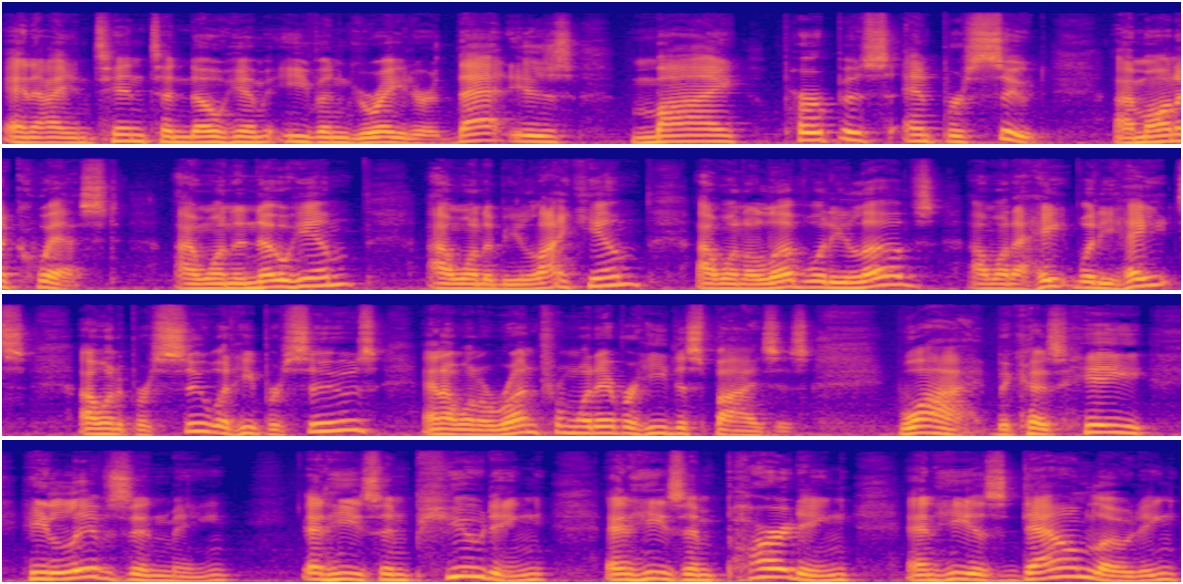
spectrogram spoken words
and I intend to know Him even greater. That is my purpose and pursuit. I'm on a quest. I want to know Him. I want to be like him. I want to love what he loves. I want to hate what he hates. I want to pursue what he pursues, and I want to run from whatever he despises. Why? Because he he lives in me and he's imputing and he's imparting and he is downloading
